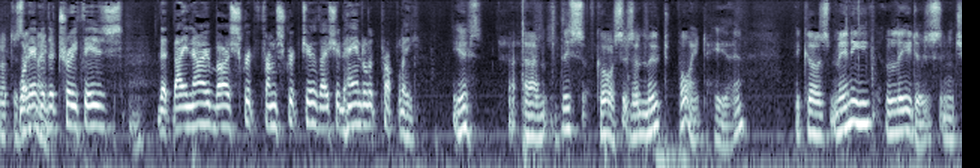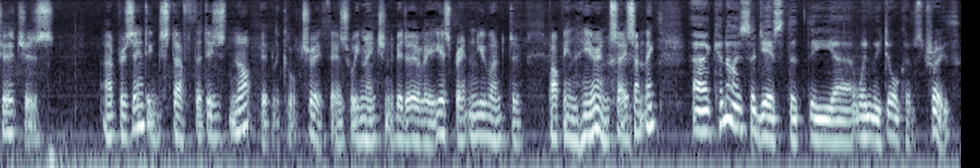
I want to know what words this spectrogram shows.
What does Whatever the truth is that they know by script from scripture, they should handle it properly. Yes. Um, this, of course, is a moot point here because many leaders in churches are presenting stuff that is not biblical truth, as we mentioned a bit earlier. Yes, Brenton, you wanted to pop in here and say something? Uh, can I suggest that the uh, when we talk of truth,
